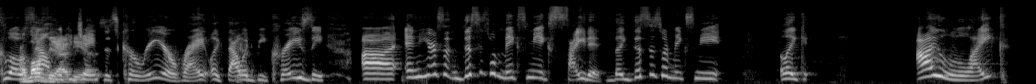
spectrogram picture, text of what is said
close out Mickie James's career, right? Like that yeah. would be crazy. Uh, and here's a, this is what makes me excited. Like this is what makes me like I like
